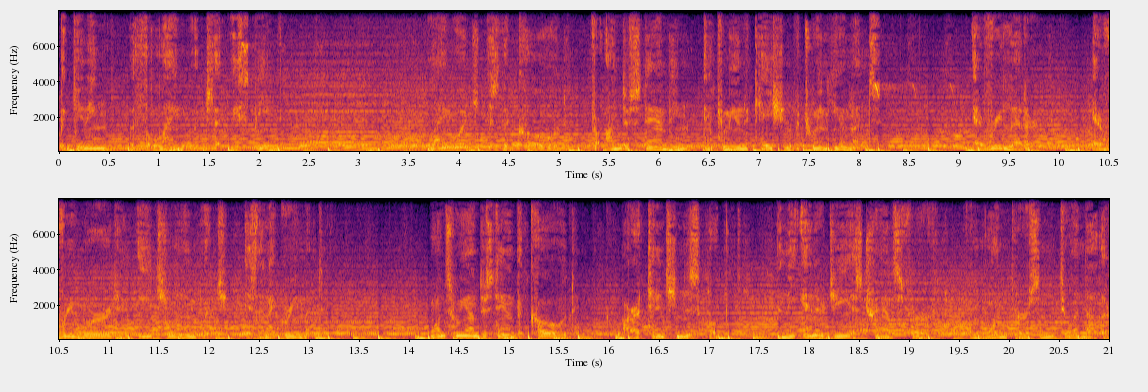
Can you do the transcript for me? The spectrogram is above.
beginning with the language that we speak. Language is the code for understanding and communication between humans. Every letter, every word in each language is an agreement. Once we understand the code, our attention is hooked and the energy is transferred from one person to another.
